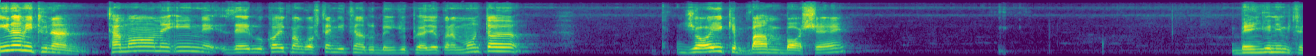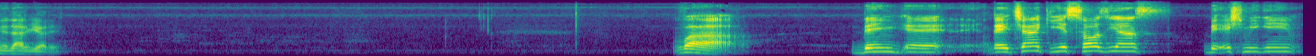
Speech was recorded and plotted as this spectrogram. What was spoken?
اینا می‌تونن. تمام این زیروکایی که من گفتم می‌تونن رو بنجو پیاده کنن. منتها جایی که بم باشه بنجو نمی‌تونه در بیاره. و قیچک یه سازی است بهش میگیم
